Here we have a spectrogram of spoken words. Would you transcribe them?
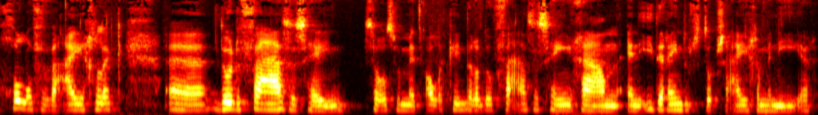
golven we eigenlijk door de fases heen. Zoals we met alle kinderen door fases heen gaan. En iedereen doet het op zijn eigen manier.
